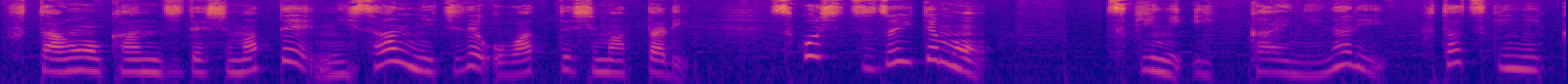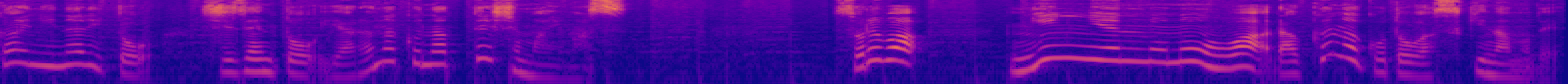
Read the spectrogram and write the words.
負担を感じてしまって23日で終わってしまったり少し続いても月に1回になり2月に1回になりと自然とやらなくなってしまいます。それは人間の脳は楽なことが好きなので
